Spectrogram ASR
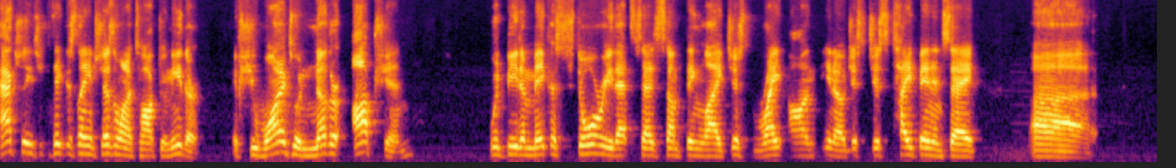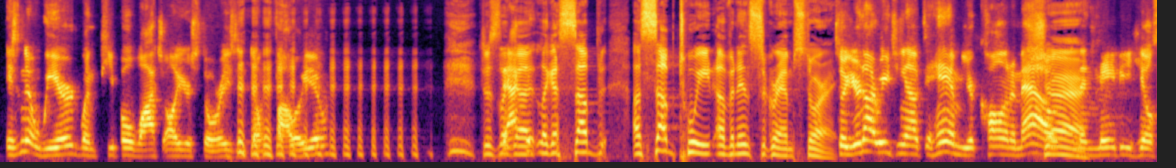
actually, she could take this lane she doesn't want to talk to him either. If she wanted to, another option would be to make a story that says something like just write on, you know, just just type in and say, uh, isn't it weird when people watch all your stories and don't follow you? just like That a could- like a sub a subtweet of an instagram story So you're not reaching out to him; you're calling him out, Sure. and then maybe he'll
